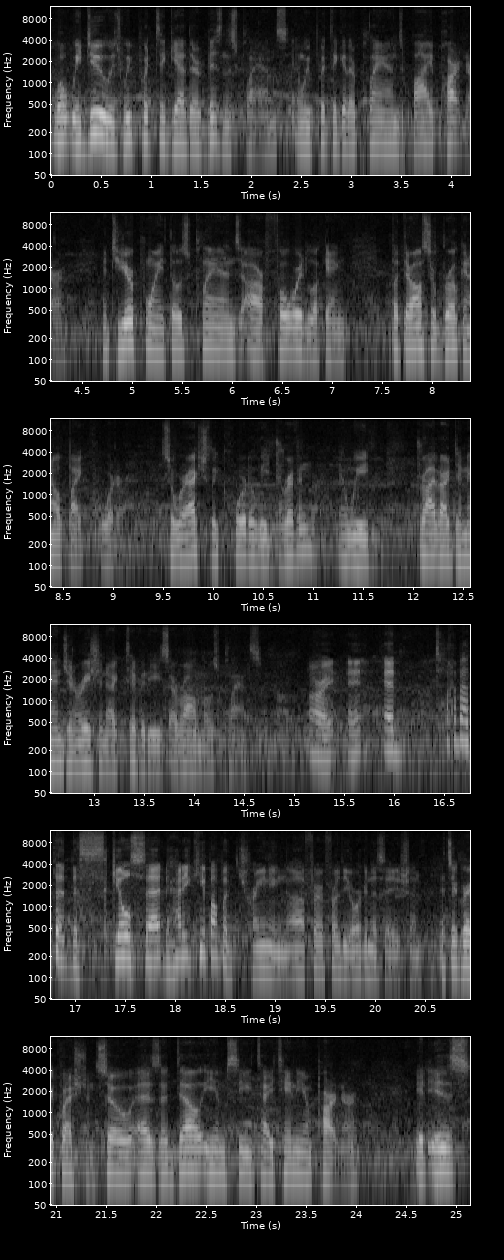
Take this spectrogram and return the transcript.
What we do is we put together business plans and we put together plans by partner. And to your point, those plans are forward looking but they're also broken out by quarter. So we're actually quarterly driven, and we drive our demand generation activities around those plans. All right, and Ed, talk about the, the skill set, how do you keep up with training uh, for, for the organization? It's a great question. So as a Dell EMC Titanium partner, it is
